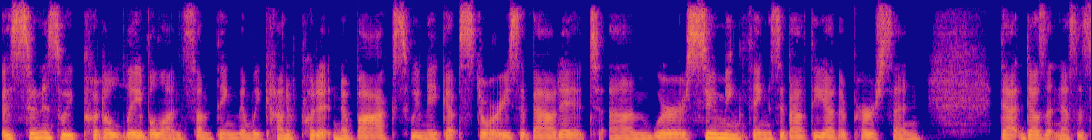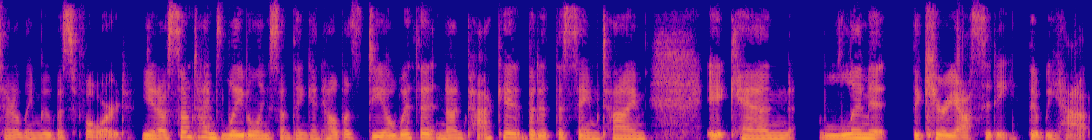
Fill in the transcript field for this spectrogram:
as soon as we put a label on something, then we kind of put it in a box. We make up stories about it. Um, we're assuming things about the other person. That doesn't necessarily move us forward. You know, sometimes labeling something can help us deal with it and unpack it, but at the same time, it can limit the curiosity that we have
